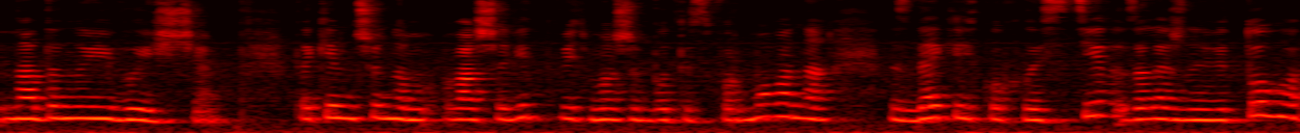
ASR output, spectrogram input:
наданої вище. Таким чином, ваша відповідь може бути сформована з декількох листів, залежно від того,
